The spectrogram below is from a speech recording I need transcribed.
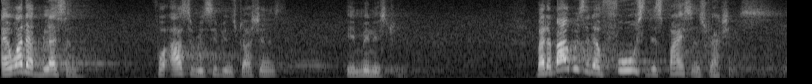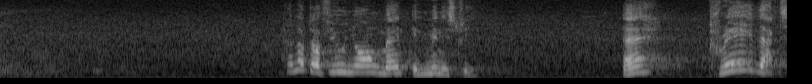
And what a blessing for us to receive instructions in ministry. But the Bible says the fools despise instructions. A lot of you young men in ministry, eh, pray that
